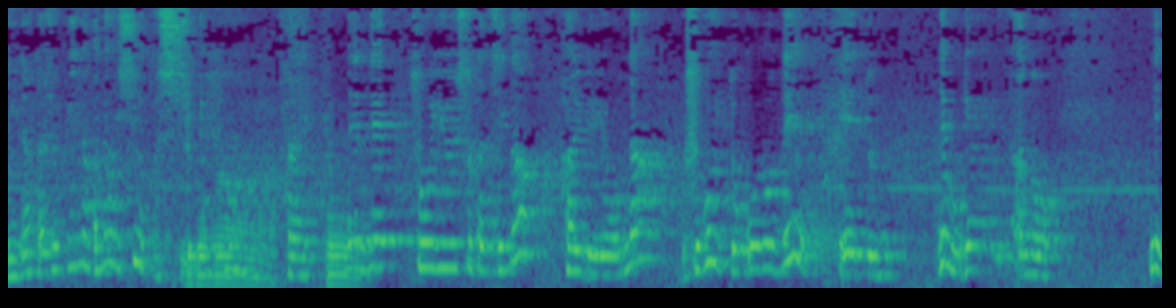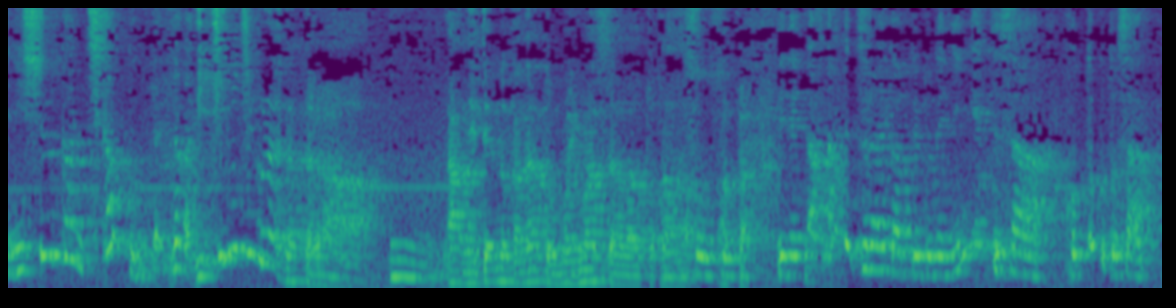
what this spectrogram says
いいな退職金なんかないし私。自分がはい、うんででそういう人たちが入るようなすごいところでえっ、とでも逆あのね2週間近くみたいな。なんか1日ぐらいだったら、あ寝てんのかなと思いましたとかそうそう。でねななんで辛いかっていうとね人間ってさほっとくとさ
